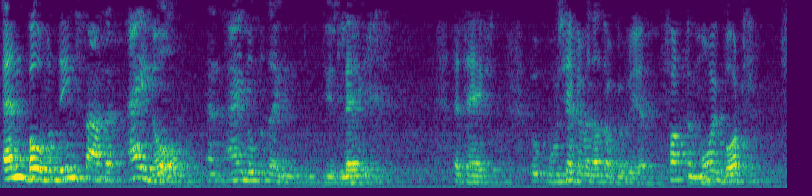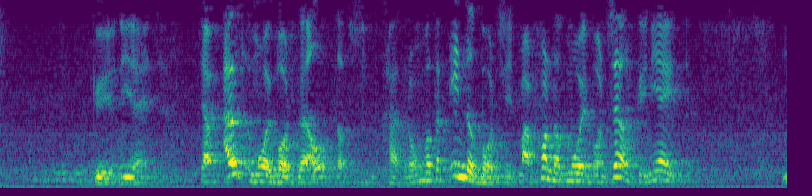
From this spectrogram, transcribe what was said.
En bovendien staat er ijdel, en ijdel betekent het is leeg. Het heeft, hoe zeggen we dat ook alweer? Van een mooi bord kun je niet eten. Ja, uit een mooi bord wel, dat gaat erom wat er in dat bord zit. Maar van dat mooie bord zelf kun je niet eten. Hm?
